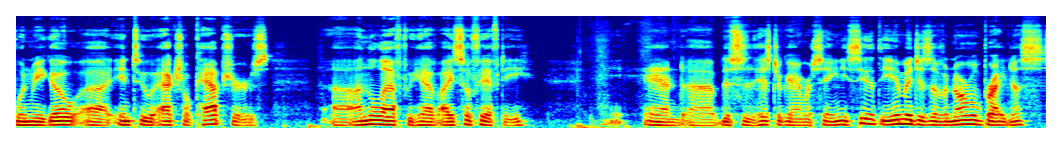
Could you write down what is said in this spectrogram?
when we go uh, into actual captures, uh, on the left we have ISO 50, and uh, this is the histogram we're seeing. You see that the image is of a normal brightness,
